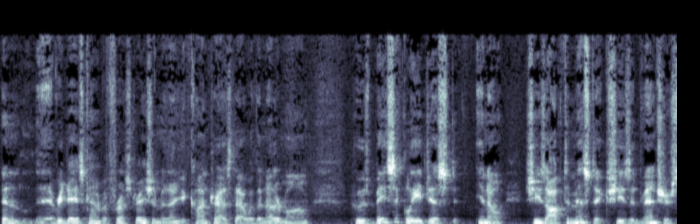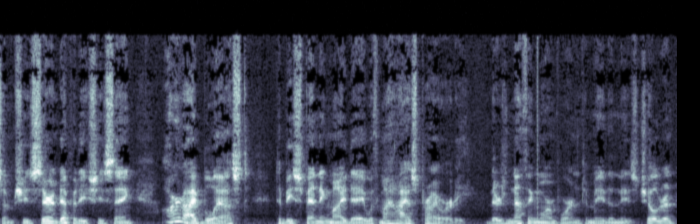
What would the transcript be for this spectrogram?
Then every day is kind of a frustration. But then you contrast that with another mom who's basically just, you know, she's optimistic, she's adventuresome, she's serendipity. She's saying, Aren't I blessed to be spending my day with my highest priority? There's nothing more important to me than these children,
